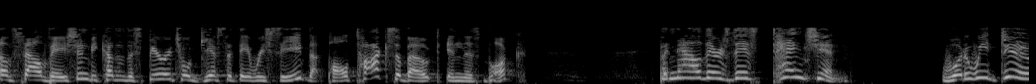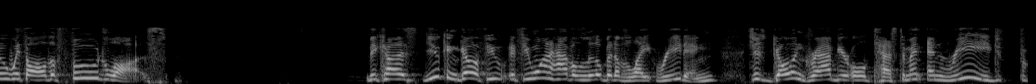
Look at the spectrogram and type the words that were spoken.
of salvation because of the spiritual gifts that they receive that Paul talks about in this book. But now there's this tension. What do we do with all the food laws? Because you can go, if you, if you want to have a little bit of light reading, just go and grab your Old Testament and read f-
